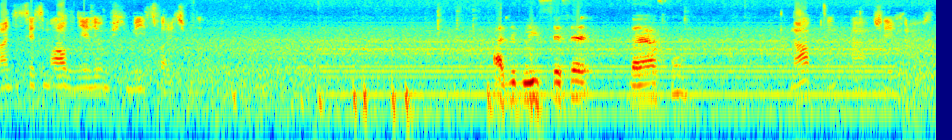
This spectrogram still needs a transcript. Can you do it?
Bence sesim az geliyormuş gibi his var içimde. Hadi bu iş sese dayansın. Ne yaptın? Ha şey kırıyorsun.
